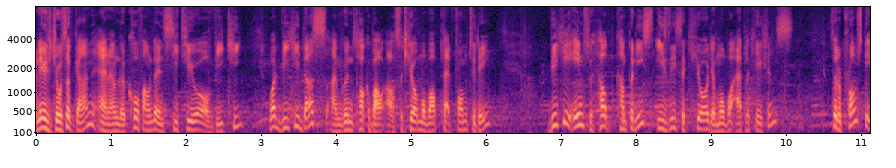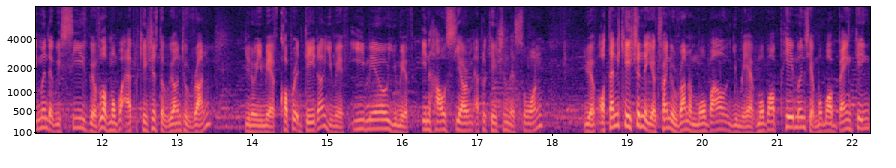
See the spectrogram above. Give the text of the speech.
name is Joseph Gan, and I'm the co-founder and CTO of VKey. What VKey does, I'm going to talk about our secure mobile platform today. VKey aims to help companies easily secure their mobile applications. So the prompt statement that we see, is we have a lot of mobile applications that we want to run. You know, you may have corporate data, you may have email, you may have in-house CRM applications and so on. You have authentication that you're trying to run on mobile, you may have mobile payments, you have mobile banking,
